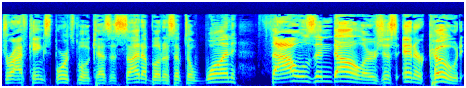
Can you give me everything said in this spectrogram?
DraftKings Sportsbook has a sign up bonus up to $1,000. Just enter code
